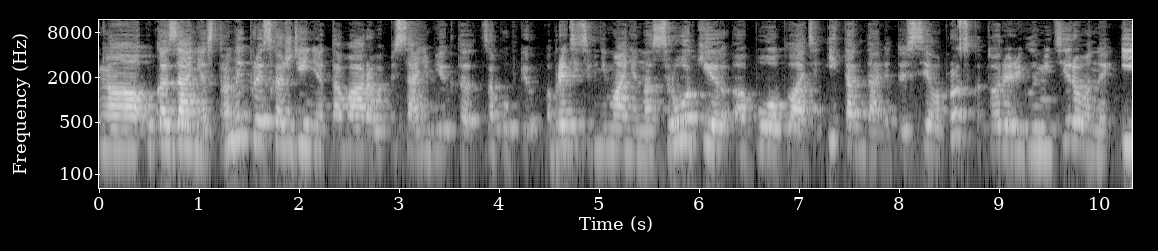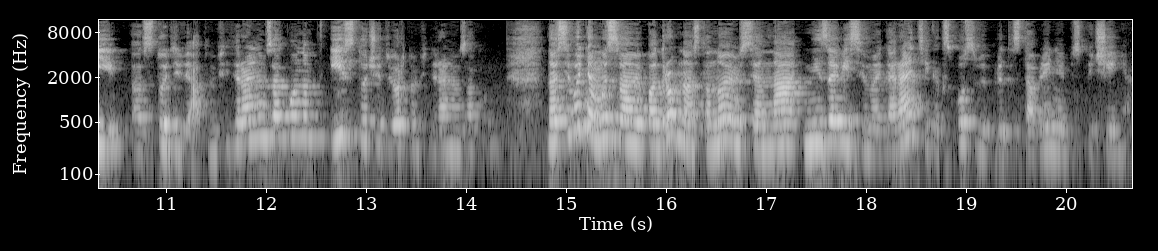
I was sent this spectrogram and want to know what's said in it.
указание страны происхождения товара в описании объекта закупки, обратите внимание на сроки а, по оплате и так далее. То есть все вопросы, которые регламентированы и 109 а, федеральным законом, и 104 федеральным законом. Ну а сегодня мы с вами подробно остановимся на независимой гарантии как способе предоставления обеспечения.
